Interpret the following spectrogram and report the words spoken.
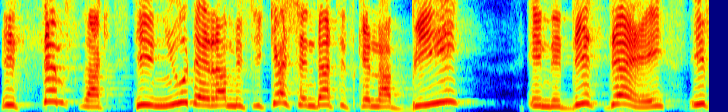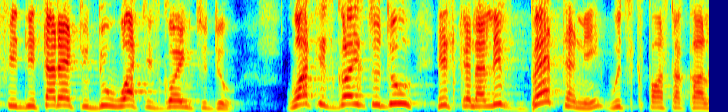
It seems like he knew the ramification that it's going to be in this day if he decided to do what he's going to do. What he's going to do, he's going to leave Bethany, which Pastor Carl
